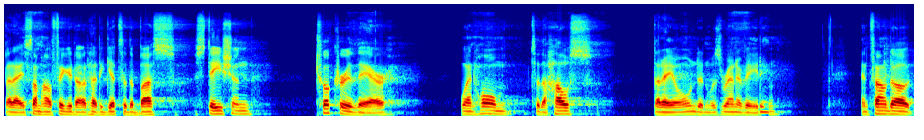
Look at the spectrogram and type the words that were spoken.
but I somehow figured out how to get to the bus station, took her there, went home to the house that I owned and was renovating, and found out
